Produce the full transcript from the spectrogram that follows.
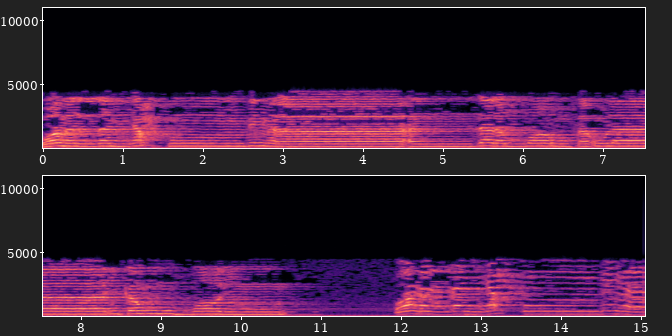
ومن لم يحكم بما أنزل الله فأولئك هم الظالمون ومن لم يحكم بما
